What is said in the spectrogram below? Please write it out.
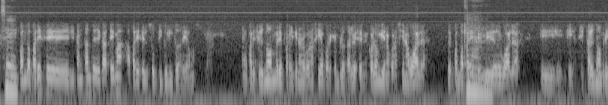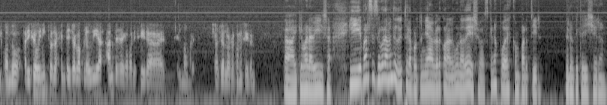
Sí. Cuando aparece el cantante de cada tema, aparece el subtitulito, digamos. Aparece el nombre para el que no lo conocía, por ejemplo, tal vez en Colombia no conocían a Wallace. Entonces cuando aparece Claro. el video de Wallace, eh, es- está el nombre. Y cuando apareció Benito, la gente ya lo aplaudía antes de que apareciera el, el nombre. Ya, ya lo reconocieron. Ay, qué maravilla. Y Marce, seguramente tuviste la oportunidad de hablar con alguno de ellos. ¿Qué nos podés compartir de lo que te dijeron?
